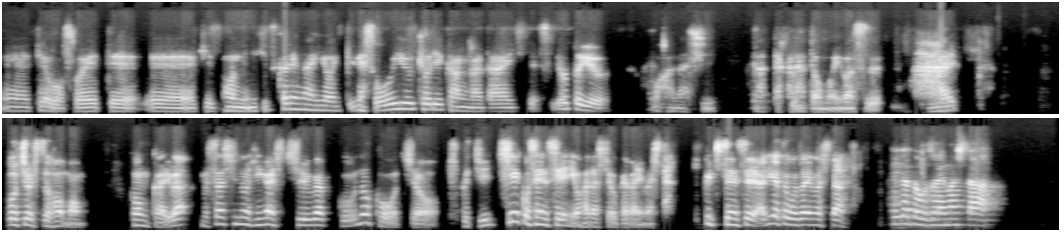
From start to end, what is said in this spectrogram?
えー、手を添えて、えー、本人に気づかれないようにってね、そういう距離感が大事ですよというお話だったかなと思います。はい。校長室訪問。今回は武蔵野東中学校の校長、菊池千恵子先生にお話を伺いました。菊池先生、ありがとうございました。ありがとうございました。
